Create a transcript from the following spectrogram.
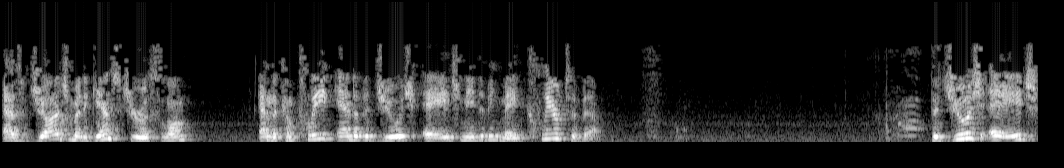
as judgment against Jerusalem and the complete end of the Jewish age need to be made clear to them. The Jewish age,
